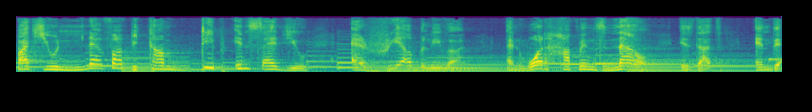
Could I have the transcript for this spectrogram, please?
But you never become deep inside you a real believer. And what happens now is that in the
